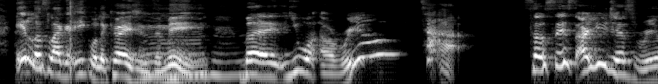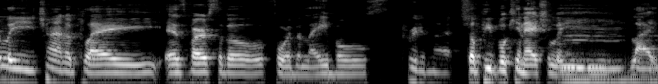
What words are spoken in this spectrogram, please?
It looks like an equal equation to me. Mhm. But you want a real top. So sis, are you just really trying to play as versatile for the labels? pretty much. so people can actually Mhm. like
